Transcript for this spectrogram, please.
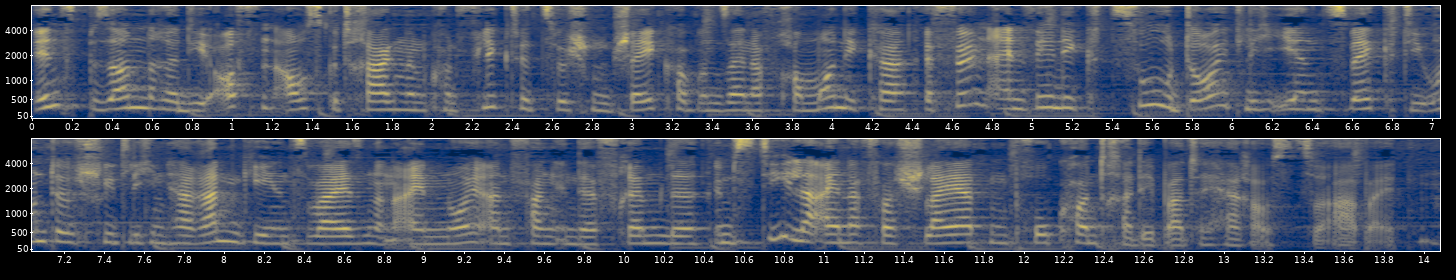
Insbesondere die offen ausgetragenen Konflikte zwischen Jacob und seiner Frau Monika erfüllen ein wenig zu deutlich ihren Zweck, die unterschiedlichen Herangehensweisen an einen Neuanfang in der Fremde im Stile einer verschleierten Pro-Kontra-Debatte herauszuarbeiten.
